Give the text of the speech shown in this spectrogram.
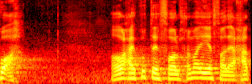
ku ah. Oo waxay ku tahay foolxumo iyo fadeexad.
